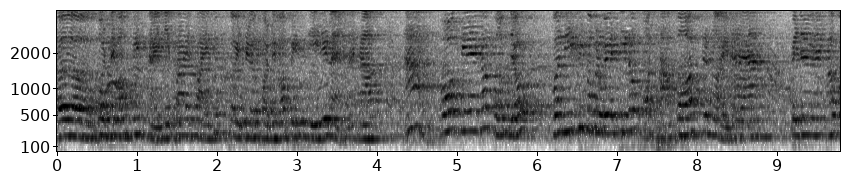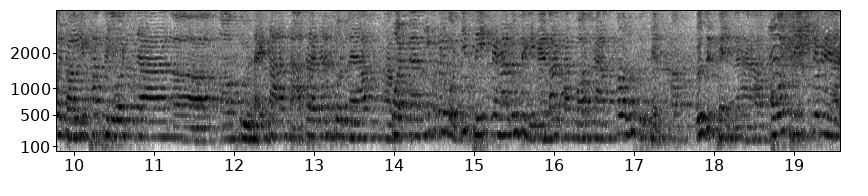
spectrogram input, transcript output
เออคนในออฟฟิศไหนมีป้ายไฟเพิ่งเคยเจอคนในออฟฟิศนี้นี่แหละนะครับอ้าวโอเคครับผมเดี๋ยว วันนี้ขึ้นมาบนเวทีต้องขอถามบอสกันหน่อยนะฮะเป็นยังไงครับวันนี้ภาพยนตร์จะเอ่อออกสู่สายตาสาธารณชนแล้วบทแบบนี้ก็เป็นบทที่พลิกนะฮะรู้สึกยังไงบ้างครับบอสครับ ก็รู้สึกเผ็ดครับ รู้สึกเผ็ดนะฮะเพราะว่าพลิกใช่ไหมฮะ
